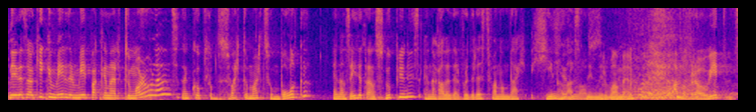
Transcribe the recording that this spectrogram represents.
Nee, dan zou ik meer, er meer pakken naar Tomorrowland. Dan koop je op de zwarte markt zo'n bolletje. En dan zegt het dat een snoepje is en dan gaat hij daar voor de rest van de dag geen, geen last, meer van mij. Ah, mevrouw weet het.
